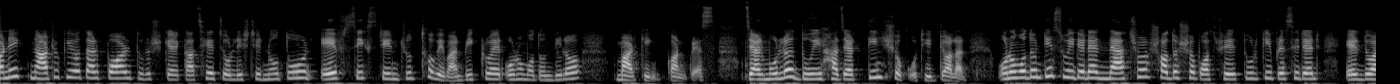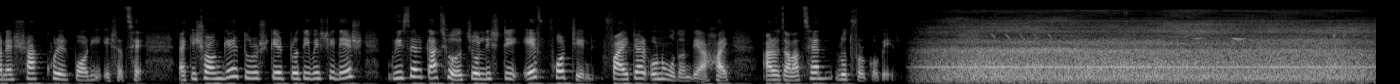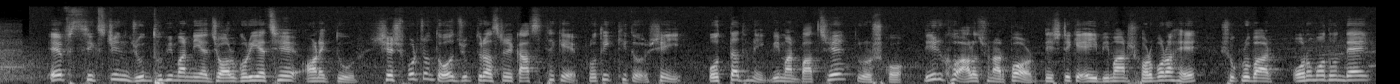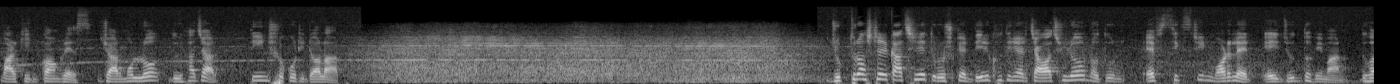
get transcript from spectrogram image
অনেক নাটকীয়তার পর তুরস্কের কাছে চল্লিশটি নতুন এফ সিক্সটিন যুদ্ধ বিমান বিক্রয়ের অনুমোদন দিল মার্কিন কংগ্রেস, যার মূল্য দুই হাজার তিনশো কোটি ডলার। অনুমোদনটি সুইডেনের ন্যাটো সদস্যপত্রে তুর্কি প্রেসিডেন্ট এরদোয়ানের স্বাক্ষরের পরই এসেছে। একই সঙ্গে তুরস্কের প্রতিবেশী দেশ গ্রিসের কাছেও চল্লিশটি এফ ফোরটিন ফাইটার অনুমোদন দেওয়া হয়, আরও জানাচ্ছেন লুৎফর কবির। এফ সিক্সটিন যুদ্ধ বিমান নিয়ে জল গড়িয়েছে অনেক দূর। শেষ পর্যন্ত যুক্তরাষ্ট্রের কাছ থেকে প্রতীক্ষিত সেই অত্যাধুনিক বিমান পাচ্ছে তুরস্ক। দীর্ঘ আলোচনার পর দেশটিকে এই বিমান সরবরাহে শুক্রবার অনুমোদন দেয় মার্কিন কংগ্রেস, যার মূল্য দুই হাজার তিনশো কোটি ডলার। যুক্তরাষ্ট্রের কাছে তুরস্কের দীর্ঘদিনের চাওয়া ছিল নতুন এফ সিক্সটিন মডেলের এই যুদ্ধ বিমান। দু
